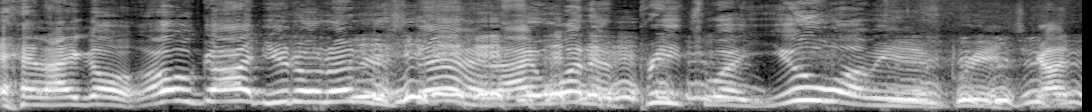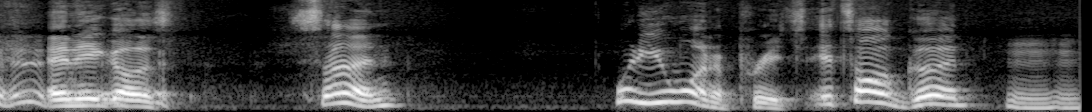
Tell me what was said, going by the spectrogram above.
And I go, Oh God, you don't understand. I want to preach what you want me to preach, God. And he goes, Son, what do you want to preach? It's all good. Mm-hmm.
